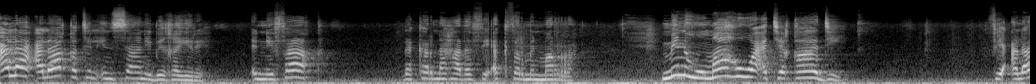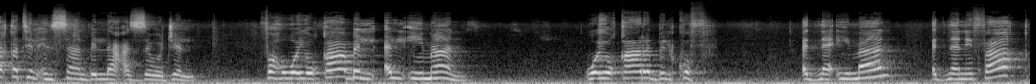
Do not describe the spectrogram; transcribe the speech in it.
على علاقة الإنسان بغيره. النفاق ذكرنا هذا في أكثر من مرة. منه ما هو اعتقادي في علاقة الإنسان بالله عز وجل فهو يقابل الإيمان ويقارب الكفر. أدنى إيمان أدنى نفاق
